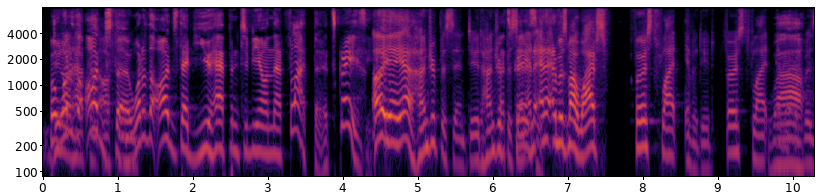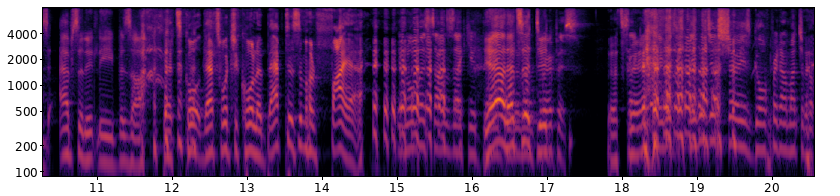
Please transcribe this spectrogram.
But what are the odds, though? What are the odds that you happen to be on that flight, though? It's crazy. oh yeah yeah 100% dude 100% and, crazy. and it was my wife's first flight ever dude first flight ever. It was absolutely bizarre That's called. That's what you call a baptism on fire. It almost sounds like you're. Yeah, that's it, dude. Purpose. That's So great. they, would, they would just show his girlfriend how much of a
